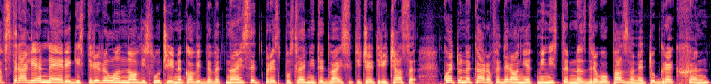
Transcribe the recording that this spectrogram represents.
Австралия не е регистрирала нови случаи на COVID-19 през последните 24 часа, което накара федералният министр на здравеопазването Грег Хънт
